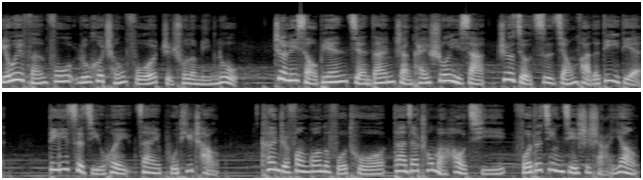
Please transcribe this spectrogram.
也为凡夫如何成佛指出了明路。这里，小编简单展开说一下这九次讲法的地点。第一次集会在菩提场，看着放光的佛陀，大家充满好奇，佛的境界是啥样？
